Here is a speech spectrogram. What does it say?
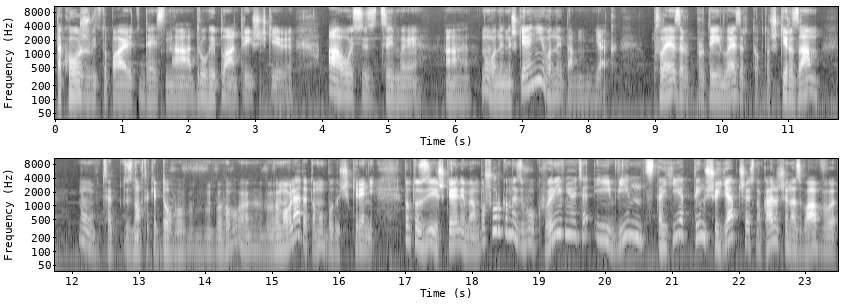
також відступають десь на другий план трішечки. А ось з цими, а, ну вони не шкіряні, вони там як плезер, протеїн лезер, тобто шкірзам. Ну, це знов таки довго вимовляти, тому будуть шкіряні. Тобто зі шкіряними амбушурками звук вирівнюється, і він стає тим, що я б, чесно кажучи, назвав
